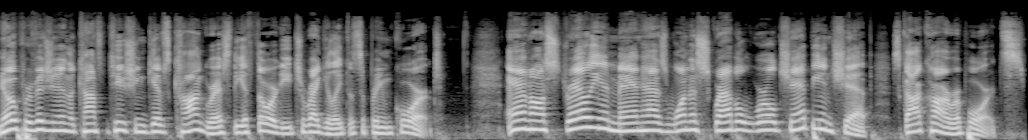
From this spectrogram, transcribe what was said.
no provision in the Constitution gives Congress the authority to regulate the Supreme Court. An Australian man has won a Scrabble World Championship, Scott Carr reports.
